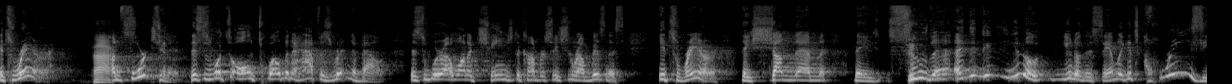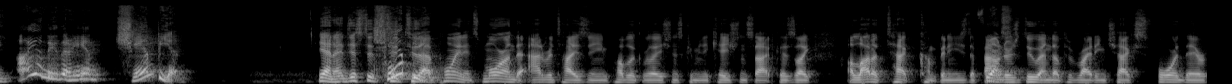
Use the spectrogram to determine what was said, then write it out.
It's rare. Facts. Unfortunate. This is what's all 12 and a half is written about. This is where I want to change the conversation around business. It's rare. They shun them, they sue them. You know, you know this, Sam. Like it's crazy. I, on the other hand, champion. Yeah, and I- just to, to, to that point, it's more on the advertising, public relations, communication side because like a lot of tech companies, the founders do end up writing checks for their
